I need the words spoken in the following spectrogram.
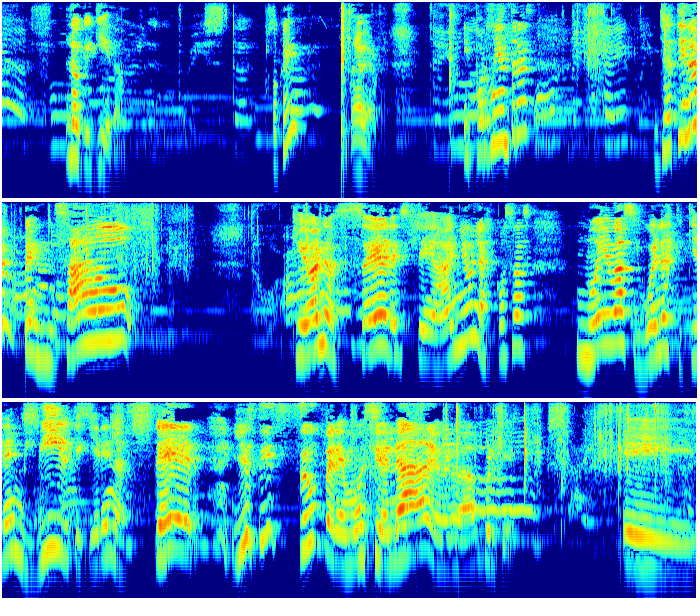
Lo que quieran. ¿Ok? A ver. Y por mientras, ¿ya tienen pensado qué van a hacer este año? Las cosas nuevas y buenas que quieren vivir, que quieren hacer. Yo estoy súper emocionada, de verdad, porque eh,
